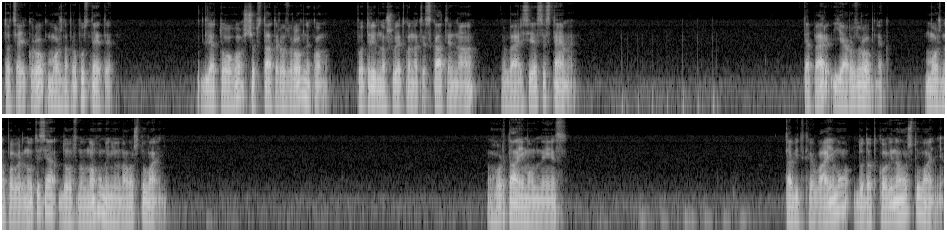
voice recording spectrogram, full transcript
то цей крок можна пропустити. Для того, щоб стати розробником, потрібно швидко натискати на Версія системи. Тепер я розробник. Можна повернутися до основного меню налаштувань. Гортаємо вниз та відкриваємо додаткові налаштування.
